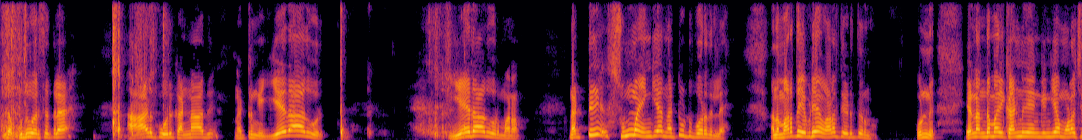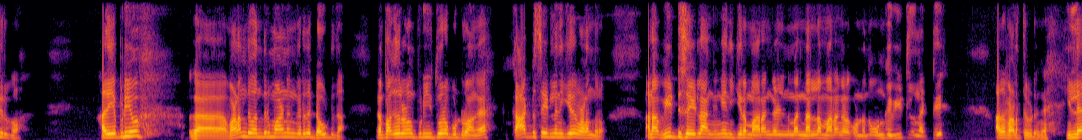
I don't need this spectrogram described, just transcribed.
இந்த புது வருஷத்தில் ஆளுக்கு ஒரு கண்ணாது நட்டுருங்க ஏதாவது ஒரு ஏதாவது ஒரு மரம். நட்டு சும்மா எங்கேயாவது நட்டு விட்டு போறதில்லை. அந்த மரத்தை எப்படியா வளர்த்து எடுத்துடணும்? ஒண்ணு. ஏன்னா இந்த மாதிரி கண்ணு எங்கெங்கேயா முளைச்சிருக்கும். அது எப்படியும் வளர்ந்து வந்துருமானுங்கிறது டவுட்டு தான். ஏன்னா பக்கத்தில் உள்ளவங்க பிடிங்கி தூர போட்டுருவாங்க. காட்டு சைடுல நிற்கிறது வளர்ந்துரும். ஆனால் வீட்டு சைடில் அங்கங்கே நிற்கிற மரங்கள் இந்த மாதிரி நல்ல மரங்களை கொண்டு வந்து உங்கள் வீட்டில் நட்டு அதை வளர்த்து விடுங்க. இல்லை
